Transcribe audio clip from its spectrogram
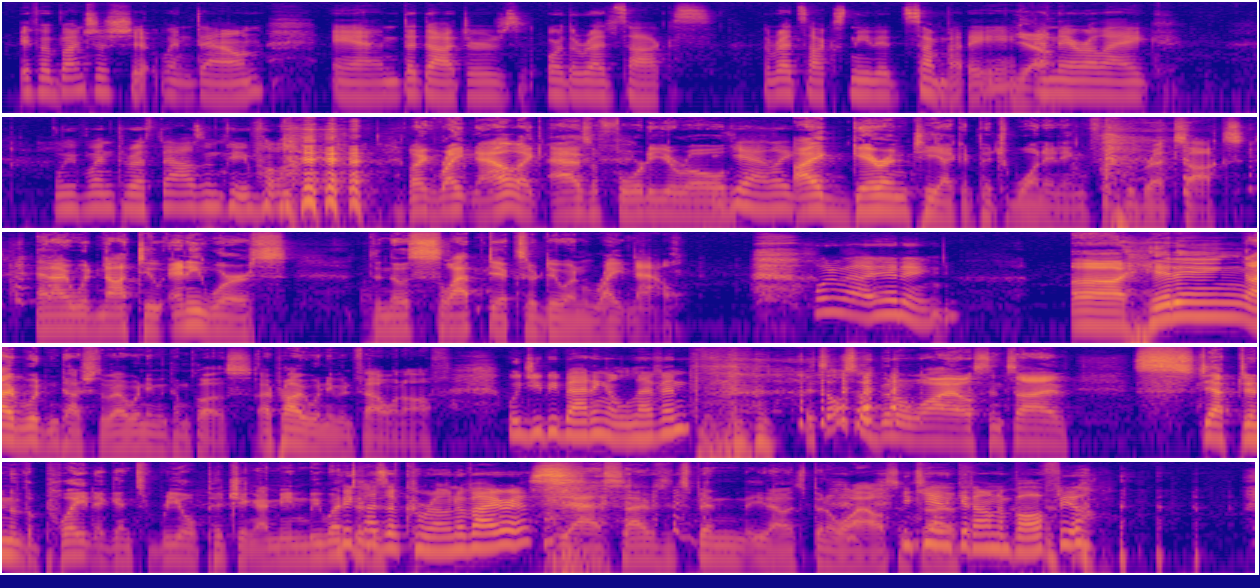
if a bunch of shit went down and the Dodgers or the Red Sox, the Red Sox needed somebody, Yeah. and they were like, "We've went through a thousand people." like right now, like as a 40 year old, yeah, like I guarantee I could pitch one inning for the Red Sox, and I would not do any worse than those slap dicks are doing right now. what about hitting? Uh, hitting, I wouldn't touch the. I wouldn't even come close. I probably wouldn't even foul one off. Would you be batting 11th? It's also been a while since I've stepped into the plate against real pitching. I mean, we went because to of coronavirus? yes. I've, it's been you know it's been a while since You can't I've- get on a ball field.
